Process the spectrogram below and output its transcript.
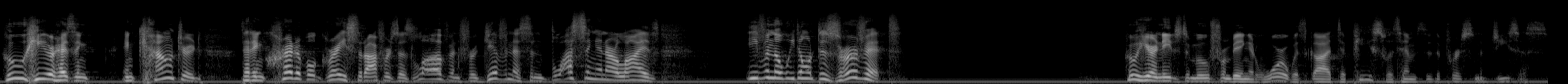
Who here has en- encountered that incredible grace that offers us love and forgiveness and blessing in our lives, even though we don't deserve it? Who here needs to move from being at war with God to peace with Him through the person of Jesus?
